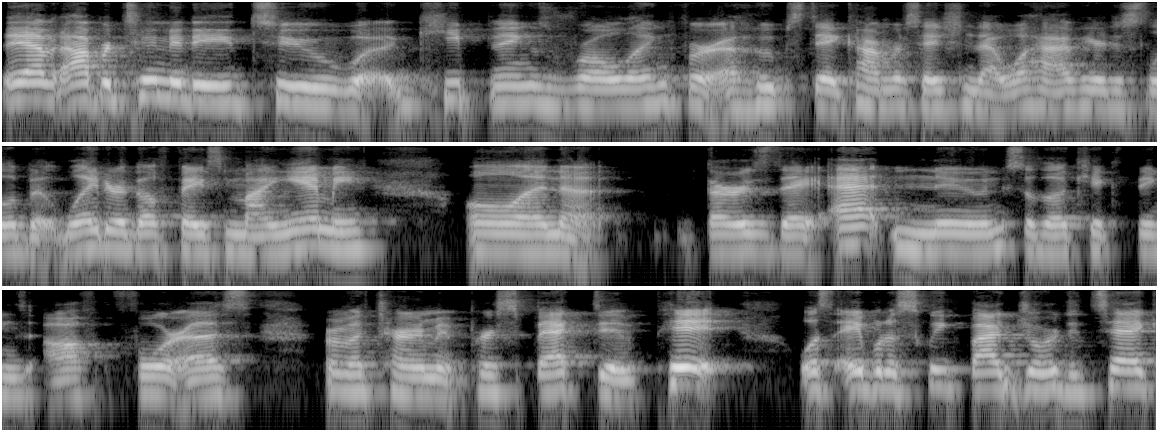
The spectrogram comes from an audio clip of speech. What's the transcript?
they have an opportunity to uh, keep things rolling for a hoop state conversation that we'll have here just a little bit later. They'll face Miami on Thursday at noon. So they'll kick things off for us from a tournament perspective. Pitt was able to squeak by Georgia Tech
